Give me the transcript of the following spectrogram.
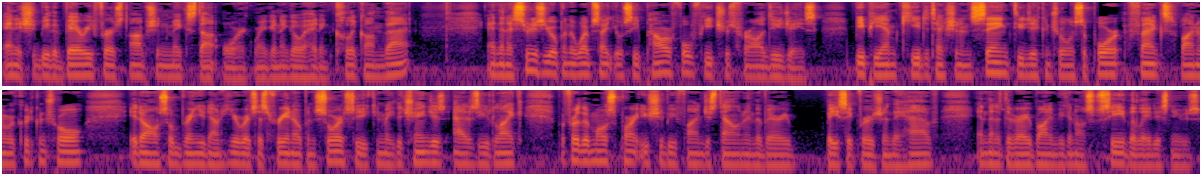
and it should be the very first option, mixxx.org. We're going to go ahead and click on that and then as soon as you open the website, you'll see powerful features for all DJs. BPM key detection and sync, DJ controller support, effects, vinyl record control. It'll also bring you down here where it says free and open source so you can make the changes as you'd like. But for the most part, you should be fine just downloading the very basic version they have. And then at the very bottom, you can also see the latest news.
